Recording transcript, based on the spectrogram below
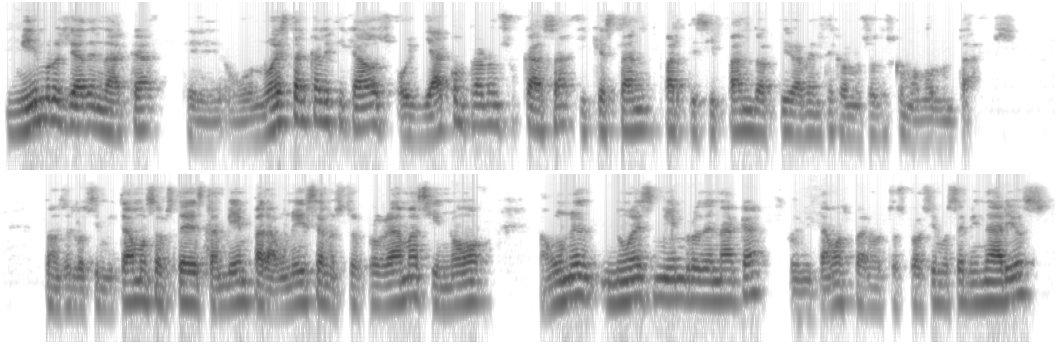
miembros ya de NACA o no están calificados o ya compraron su casa y que están participando activamente con nosotros como voluntarios. Entonces, los invitamos a ustedes también para unirse a nuestro programa. Si no, aún no es miembro de NACA, lo invitamos para nuestros próximos seminarios.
